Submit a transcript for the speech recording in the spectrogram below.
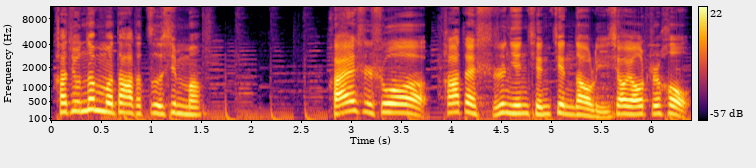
他就那么大的自信吗？还是说他在十年前见到李逍遥之后，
